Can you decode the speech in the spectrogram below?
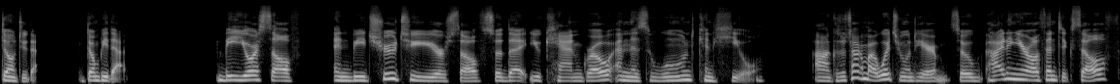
Don't do that. Don't be that. Be yourself and be true to yourself so that you can grow and this wound can heal. Because uh, we're talking about witch wound here. So, hiding your authentic self,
